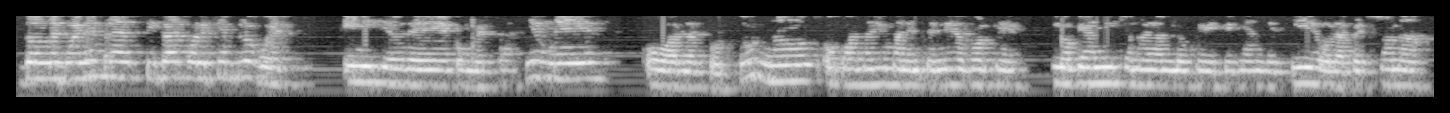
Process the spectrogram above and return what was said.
donde pueden practicar, por ejemplo, pues inicios de conversaciones o hablar por turnos o cuando hay un malentendido porque lo que han dicho no era lo que querían decir o la persona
